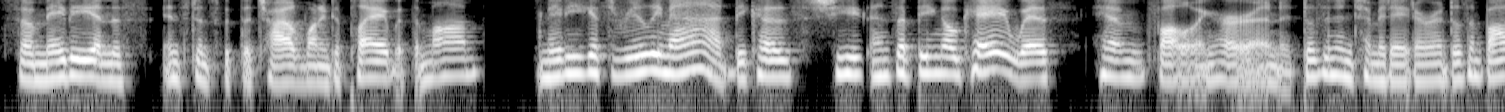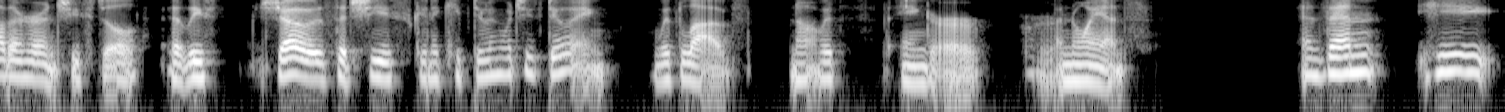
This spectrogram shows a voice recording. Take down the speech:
So maybe in this instance with the child wanting to play with the mom, maybe he gets really mad because she ends up being okay with him following her and it doesn't intimidate her and doesn't bother her. And she still at least shows that she's going to keep doing what she's doing with love, not with anger or annoyance. And then he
